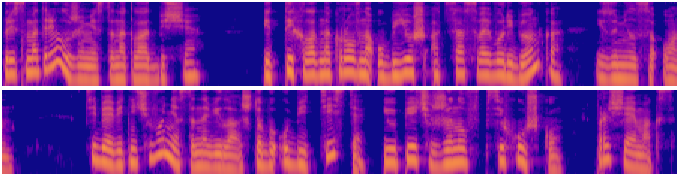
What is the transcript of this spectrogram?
присмотрел уже место на кладбище?» «И ты хладнокровно убьешь отца своего ребенка?» — изумился он. «Тебя ведь ничего не остановило, чтобы убить тестя и упечь жену в психушку? Прощай, Макс.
